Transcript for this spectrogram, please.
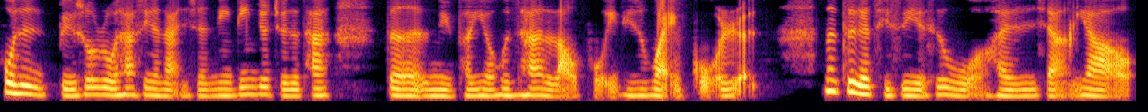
或是比如说，如果他是一个男生，你一定就觉得他的女朋友或者他的老婆一定是外国人。那这个其实也是我很想要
